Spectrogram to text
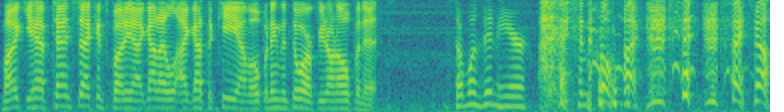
Mike, you have 10 seconds, buddy. I got I got the key. I'm opening the door. If you don't open it, Someone's in here. I know. Mike. I know.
